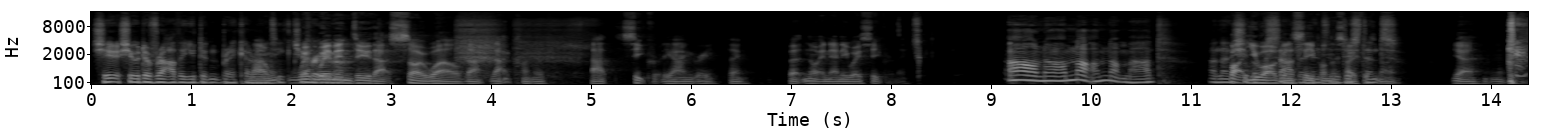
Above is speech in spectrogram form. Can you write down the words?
She she would have rather you didn't break her No, antique chair. women do that so well. That that kind of that secretly angry thing, but not in any way secretly. Oh no, I'm not. I'm not mad. And then But she you are gonna sleep on into the sofas distance. Yeah. yeah.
